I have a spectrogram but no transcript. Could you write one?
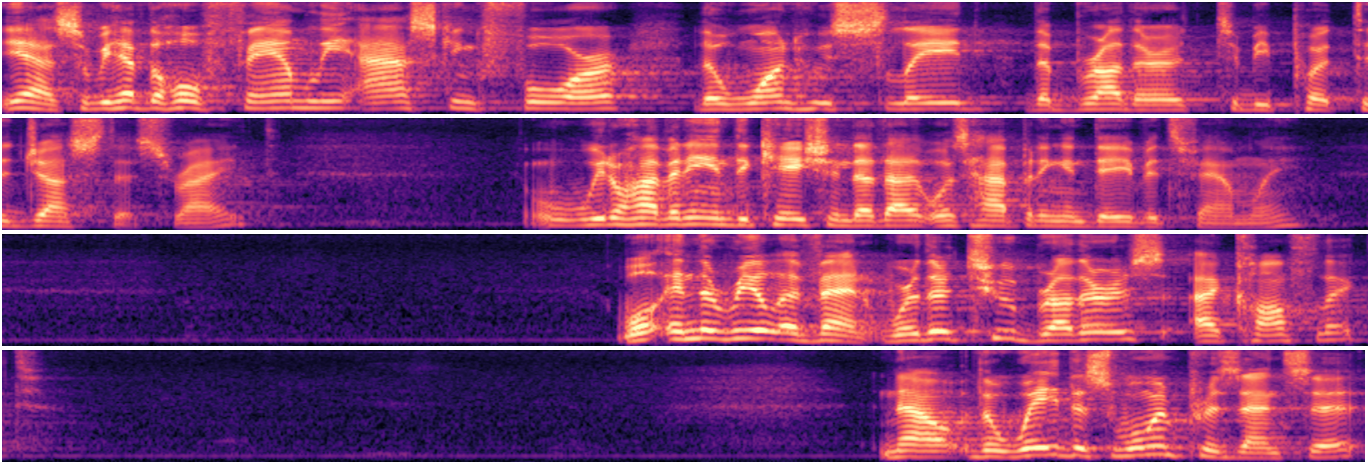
Yeah, so we have the whole family asking for the one who slayed the brother to be put to justice, right? We don't have any indication that that was happening in David's family. Well, in the real event, were there two brothers at conflict? Now, the way this woman presents it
